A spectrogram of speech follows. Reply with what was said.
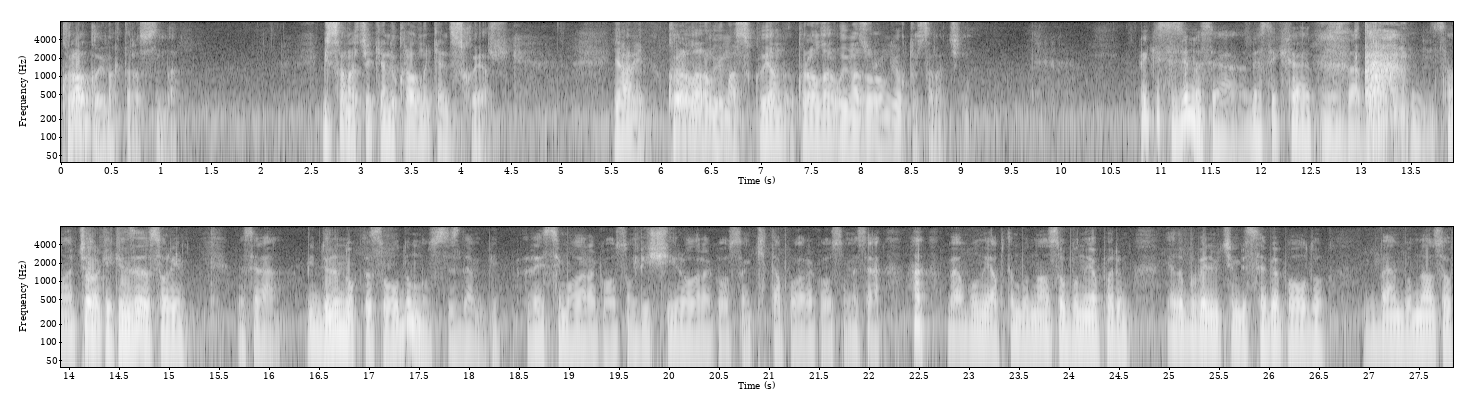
kural koymaktır aslında. Bir sanatçı kendi kuralını kendisi koyar. Yani kurallara uymaz. Kurallara uyma zorunlu yoktur sanatçının. Peki sizin mesela mesleki hayatınızda ben sanatçı olarak ikinize de sorayım. Mesela bir dönüm noktası oldu mu sizden bir resim olarak olsun, bir şiir olarak olsun, kitap olarak olsun. Mesela "Hah, ben bunu yaptım, bundan sonra bunu yaparım. Ya da bu benim için bir sebep oldu. Ben bundan sonra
